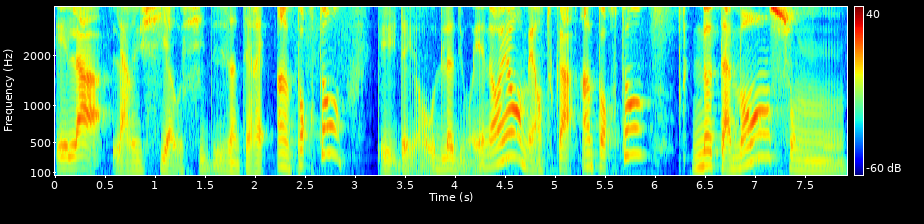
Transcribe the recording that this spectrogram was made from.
Et là, la Russie a aussi des intérêts importants, et d'ailleurs au-delà du Moyen-Orient, mais en tout cas importants, notamment son,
